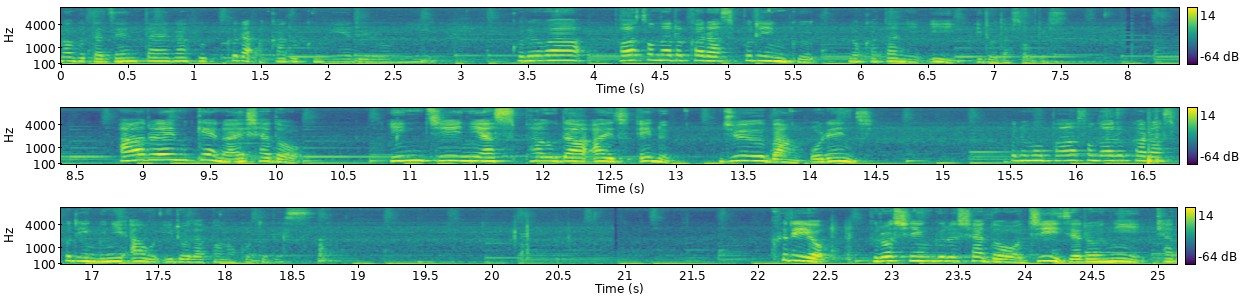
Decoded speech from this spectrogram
まぶた全体がふっくら明るく見えるようにこれはパーソナルカラースプリングの方にいい色だそうです。RMK のアイシャドウインジーニアスパウダーアイズ N10 番オレンジ。これもパーソナルカラースプリングに合う色だとのことです。クリオプロシングルシャドウ G02 キャッ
